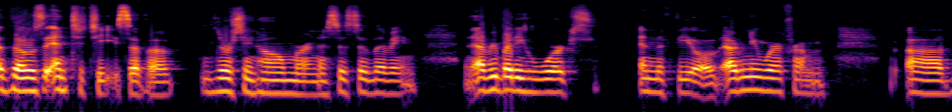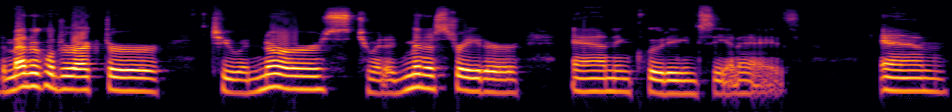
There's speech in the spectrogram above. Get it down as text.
of those entities of a nursing home or an assisted living. And everybody who works in the field anywhere from uh, the medical director to a nurse to an administrator and including cnas and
